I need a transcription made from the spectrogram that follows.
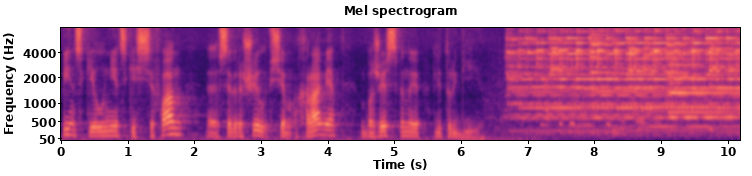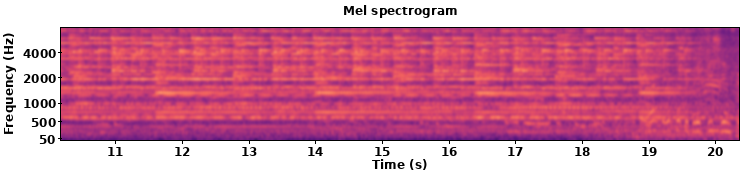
Пинский Луницкий Стефан э, совершил всем храме божественную литургию. Преосвященство.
